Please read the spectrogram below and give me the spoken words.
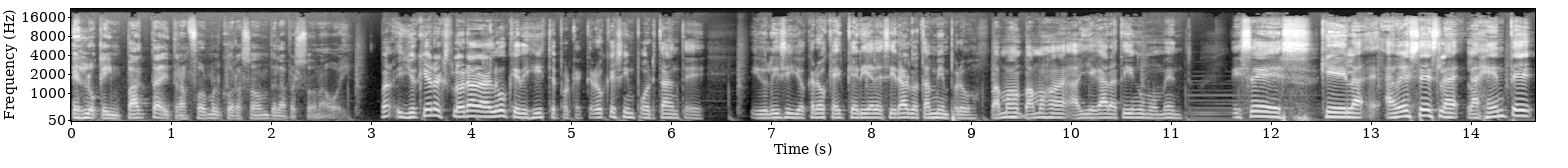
es lo que impacta y transforma el corazón de la persona hoy. Bueno, y yo quiero explorar algo que dijiste porque creo que es importante. Y Ulises, yo creo que él quería decir algo también, pero vamos, vamos a, llegar a ti en un momento. Dices que a veces la, gente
